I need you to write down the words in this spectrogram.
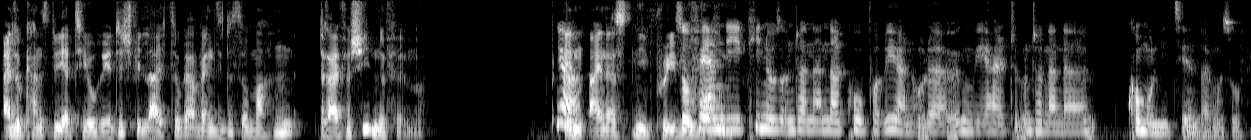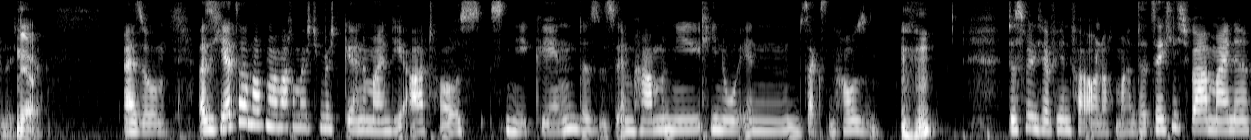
also kannst du ja theoretisch vielleicht sogar, wenn sie das so machen, drei verschiedene Filme ja. in einer Sneak Preview. Sofern die Kinos untereinander kooperieren oder irgendwie halt untereinander kommunizieren, sagen wir so vielleicht. Ja. Also, was ich jetzt auch noch mal machen möchte, ich möchte gerne mal in die Arthouse Sneak gehen. Das ist im Harmony Kino in Sachsenhausen. Mhm. Das will ich auf jeden Fall auch noch machen. Tatsächlich war meine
